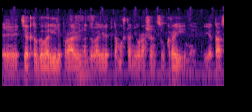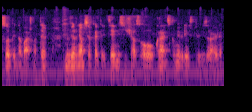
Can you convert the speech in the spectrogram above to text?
э, те, кто говорили правильно, говорили, потому что они уроженцы Украины. И это особенно важно. Мы вернемся к этой теме сейчас о украинском еврействе в Израиле.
